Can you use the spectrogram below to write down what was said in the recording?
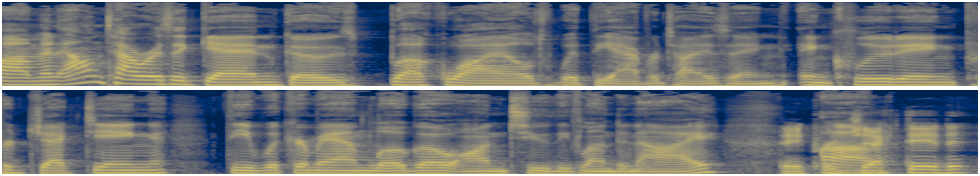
um, and Alton Towers again goes buck wild with the advertising, including projecting the Wicker Man logo onto the London Eye. They projected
